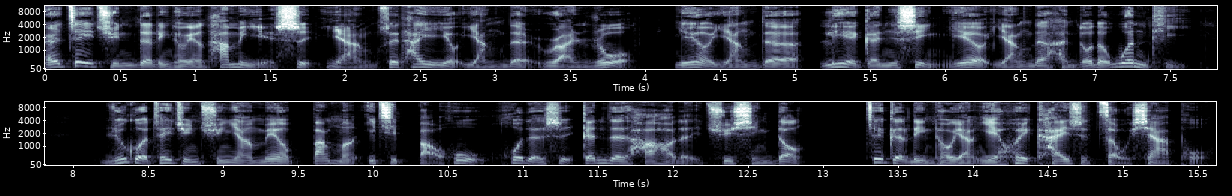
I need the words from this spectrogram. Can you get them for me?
而这一群的领头羊，他们也是羊，所以他也有羊的软弱，也有羊的劣根性，也有羊的很多的问题。如果这群群羊没有帮忙一起保护，或者是跟着好好的去行动，这个领头羊也会开始走下坡，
